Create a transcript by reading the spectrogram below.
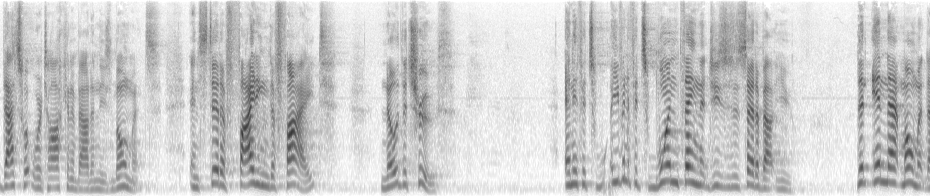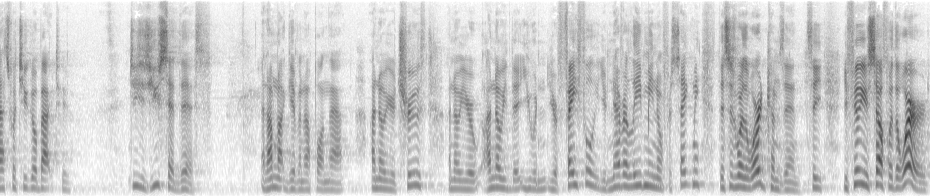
That's what we're talking about in these moments. Instead of fighting the fight, know the truth. And if it's even if it's one thing that Jesus has said about you, then in that moment, that's what you go back to. Jesus, you said this, and I'm not giving up on that. I know your truth. I know, you're, I know that you, you're faithful. You never leave me nor forsake me. This is where the word comes in. See, you fill yourself with the word,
